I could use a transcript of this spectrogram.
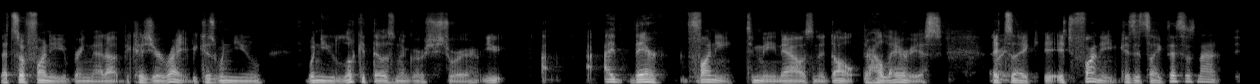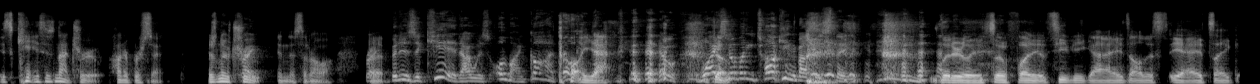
that's so funny you bring that up because you're right because when you when you look at those in a grocery store you I they're funny to me now as an adult. They're hilarious. It's right. like it's funny because it's like this is not it's can't this is not true. Hundred percent. There's no truth right. in this at all. Right. But, but, as a kid, I was, oh my God. Oh, yeah. Why is nobody talking about this thing? Literally, it's so funny. The TV guides, all this. Yeah, it's like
